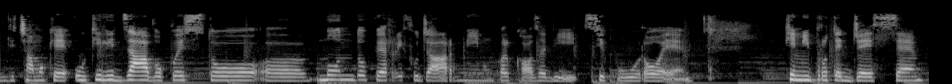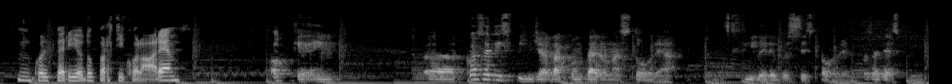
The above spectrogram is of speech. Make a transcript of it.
diciamo che utilizzavo questo uh, mondo per rifugiarmi in un qualcosa di sicuro e che mi proteggesse in quel periodo particolare. Ok. Uh, cosa ti spinge a raccontare una storia? scrivere queste storie? Cosa ti ha spinto?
